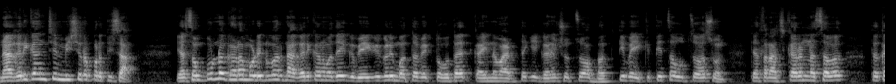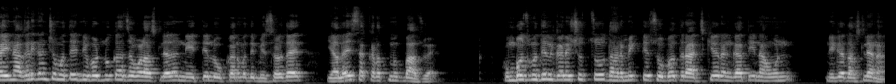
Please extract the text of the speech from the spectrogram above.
नागरिकांचे मिश्र प्रतिसाद. या संपूर्ण घडामोडींवर नागरिकांमध्ये वेगवेगळी मतं व्यक्त होत आहेत. काहींना वाटतं की गणेशोत्सव हा भक्ती व एकतेचा उत्सव असून त्यात राजकारण नसावं तर काही नागरिकांच्या मते निवडणुका जवळ असल्यानं नेते लोकांमध्ये मिसळत आहेत. यालाही सकारात्मक बाजू आहे. कुंभोजमधील गणेशोत्सव धार्मिकतेसोबत राजकीय रंगाती नाहून निघत असल्यानं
